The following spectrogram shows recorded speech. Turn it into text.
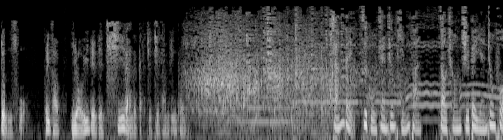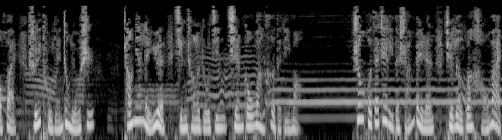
顿挫，非常有一点点凄然的感觉，就像民歌。陕北自古战争频繁，造成植被严重破坏、水土严重流失，长年累月形成了如今千沟万壑的地貌。生活在这里的陕北人却乐观豪迈、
